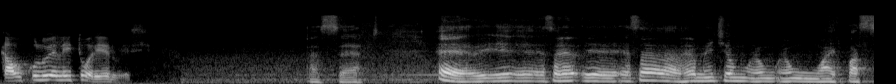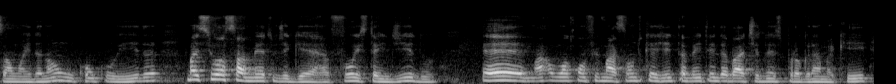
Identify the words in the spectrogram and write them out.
cálculo eleitoreiro esse. Tá certo. É, essa, essa realmente é, é, um, é, uma equação ainda não concluída, mas se o orçamento de guerra for estendido, é uma confirmação do que a gente também tem debatido nesse programa aqui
